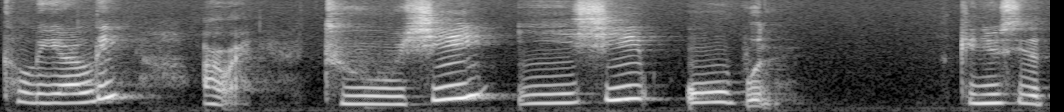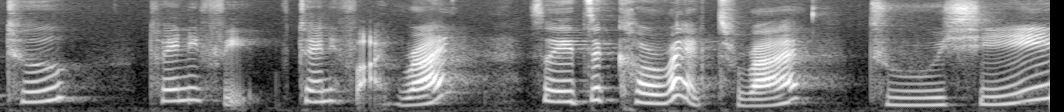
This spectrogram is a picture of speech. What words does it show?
clearly? Alright, 2시 25분. Can you see the 2? 25, 25, right? So it's correct, right? 2시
